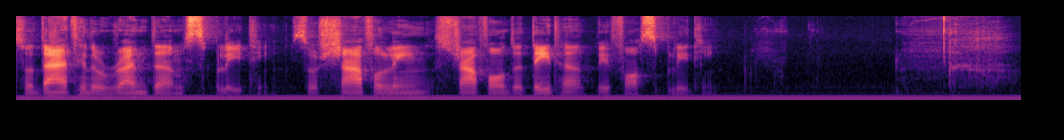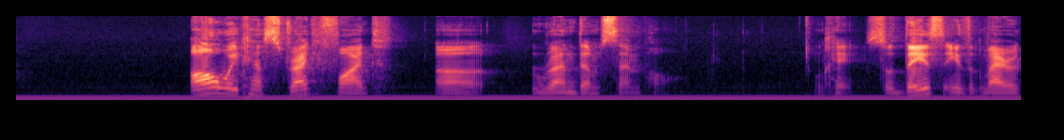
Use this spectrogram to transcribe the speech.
So that is the random splitting. So shuffling, shuffle the data before splitting. Or we can stratify a random sample. Okay, so this is a very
